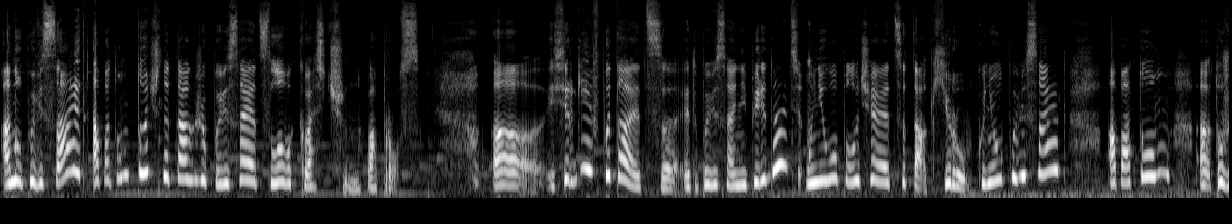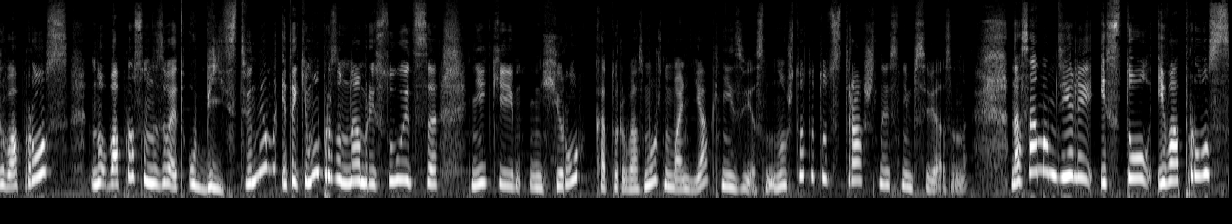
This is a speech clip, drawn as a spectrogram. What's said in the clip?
Оно повисает, а потом точно так же повисает слово question, вопрос. А, Сергеев пытается это повисание передать, у него получается так, хирург у него повисает, а потом а, тоже вопрос, но вопрос он называет убийственным, и таким образом нам рисуется некий хирург, который, возможно, маньяк, неизвестно, но что-то тут страшное с ним связано. На самом деле и стол, и вопрос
